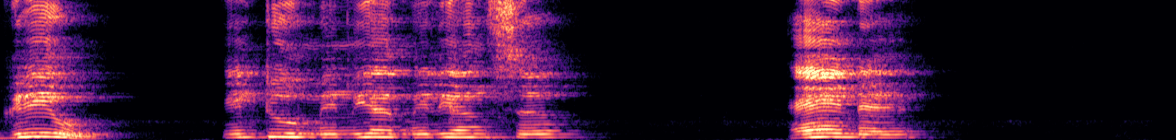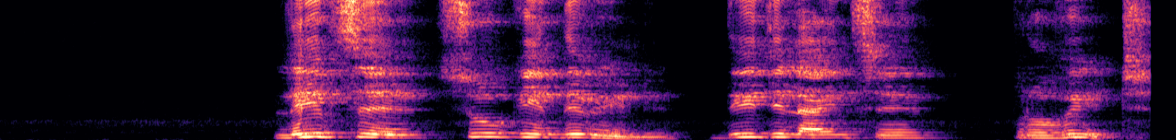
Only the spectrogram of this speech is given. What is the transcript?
grew into million, millions and leaves shook in the wind. These lines prove it.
